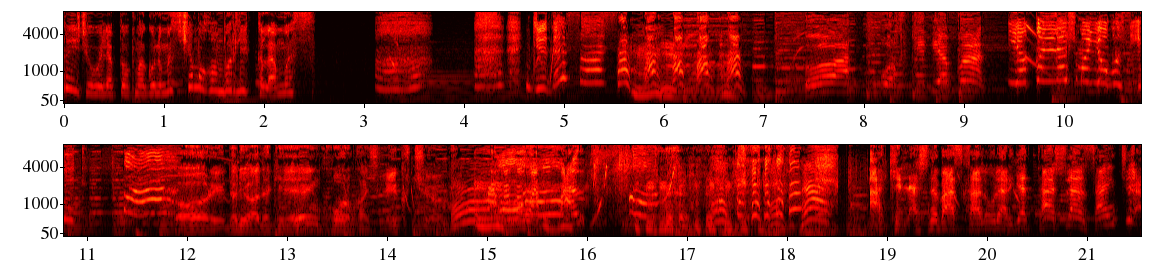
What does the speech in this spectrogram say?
reja o'ylab topmagunimizcha mug'ombirlik qilamiz Aha. Juda soz. O, qo'rqib ketyapman. Yaqinlashma yovuz it. Pori dunyodagi eng qo'rqinchli kuchuk. Akillashni bas qil, ularga tashlansangchi.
